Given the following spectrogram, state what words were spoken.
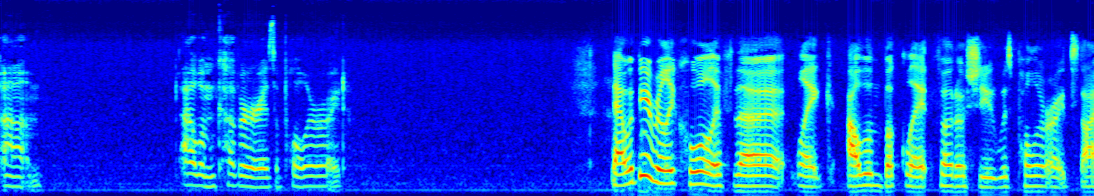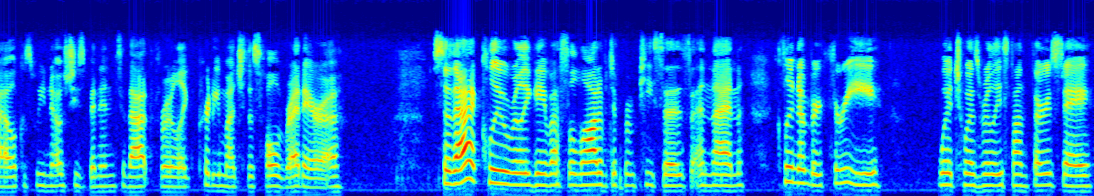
um, album cover is a Polaroid. That would be really cool if the like album booklet photo shoot was Polaroid style because we know she's been into that for like pretty much this whole Red era. So that clue really gave us a lot of different pieces. And then clue number three, which was released on Thursday,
